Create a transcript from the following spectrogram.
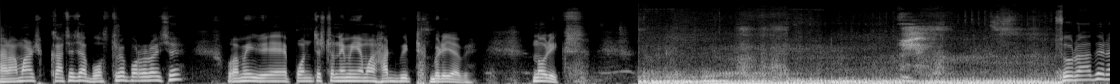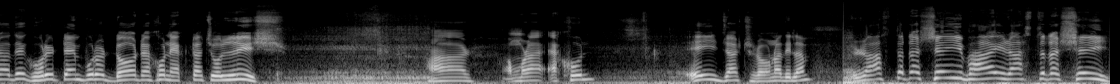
আর আমার কাছে যা বস্ত্র পরা রয়েছে, ও আমি পঞ্চাশটা নেমেই আমার হার্টবিট বেড়ে যাবে। নো রিক্স তো রাধে রাধে, ঘড়ির টাইম পুরো ডট এখন একটা চল্লিশ। আর আমরা এখন এই জাস্ট রওনা দিলাম। রাস্তাটা সেই ভাই, রাস্তাটা সেই।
